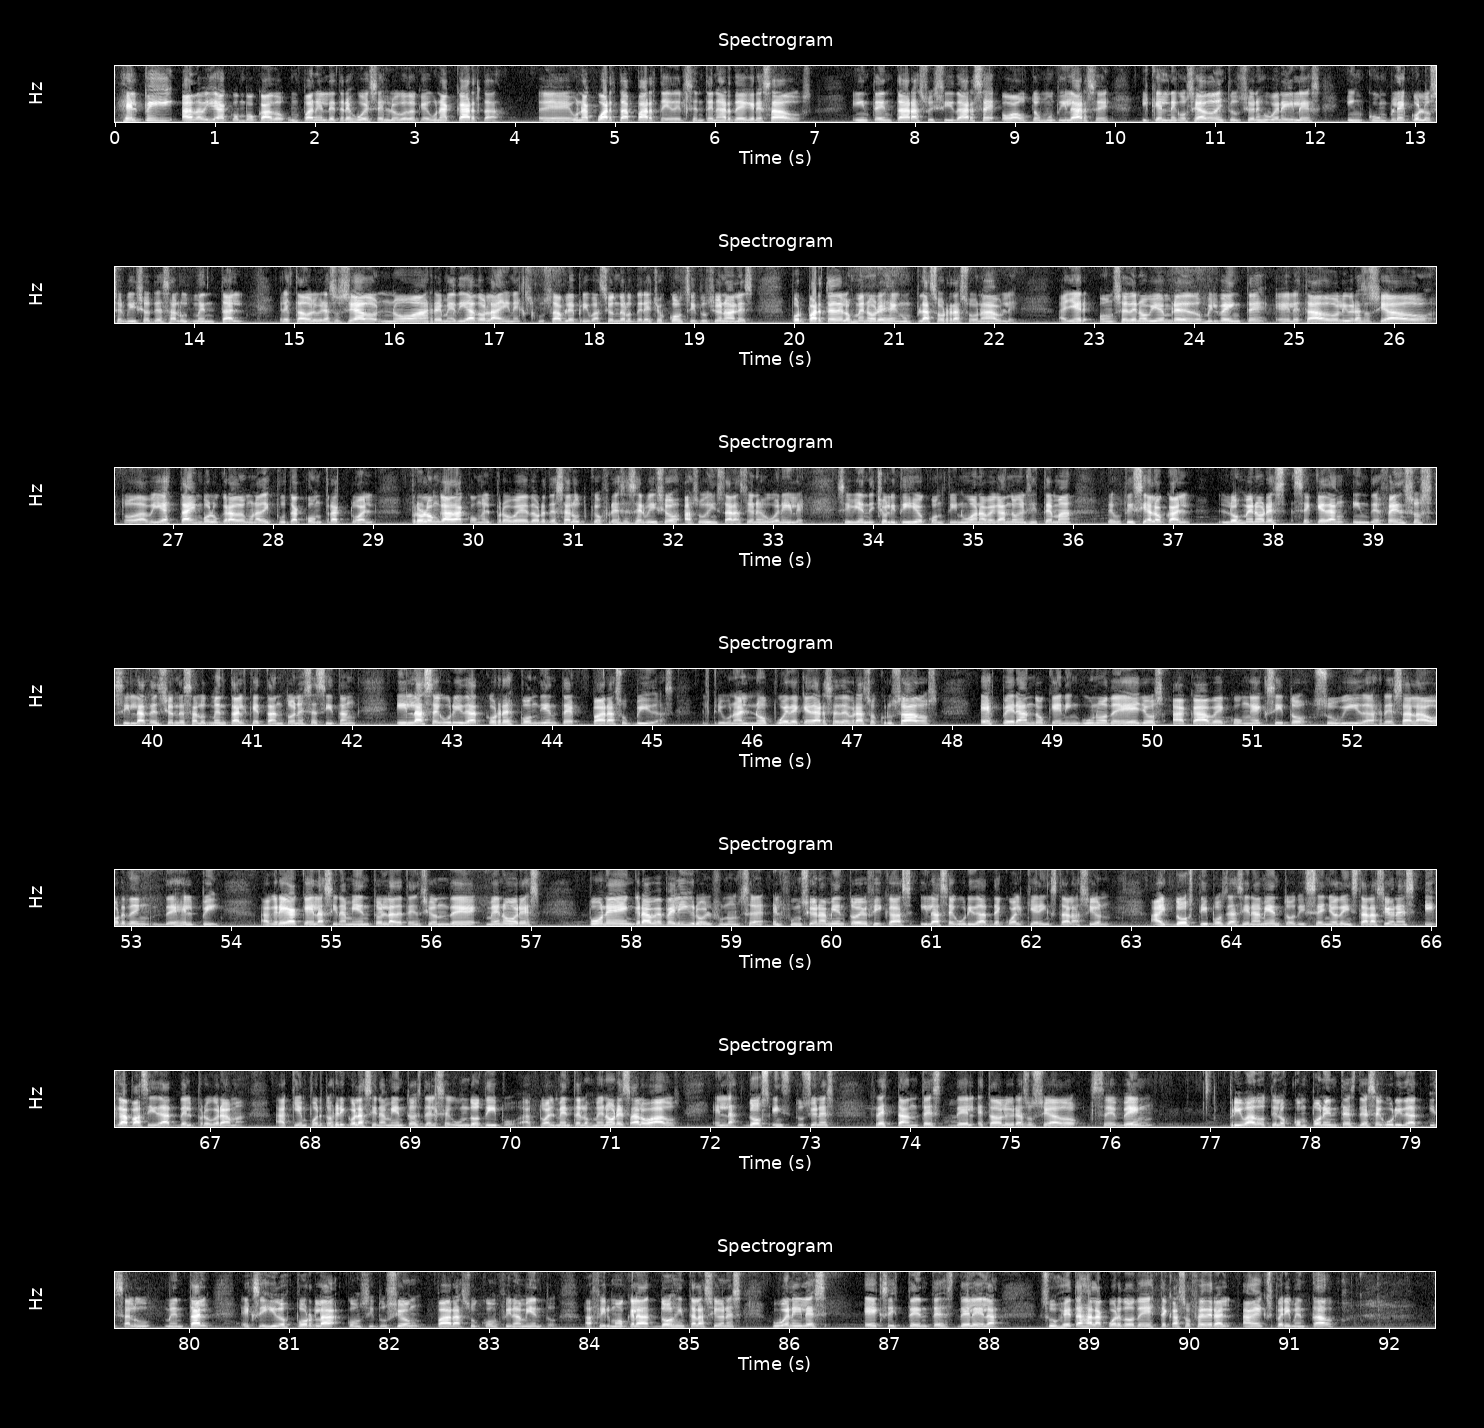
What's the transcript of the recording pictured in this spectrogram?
Helpi había convocado un panel de tres jueces luego de que una carta, eh, una cuarta parte del centenar de egresados intentara suicidarse o automutilarse y que el negociado de instituciones juveniles incumple con los servicios de salud mental. El Estado Libre Asociado no ha remediado la inexcusable privación de los derechos constitucionales por parte de los menores en un plazo razonable. Ayer, 11 de noviembre de 2020, el Estado Libre Asociado todavía está involucrado en una disputa contractual prolongada con el proveedor de salud que ofrece servicios a sus instalaciones juveniles. Si bien dicho litigio continúa navegando en el sistema de justicia local, los menores se quedan indefensos sin la atención de salud mental que tanto necesitan y la seguridad correspondiente para sus vidas. El tribunal no puede quedarse de brazos cruzados esperando que ninguno de ellos acabe con éxito su vida, reza la orden de Gelpi. Agrega que el hacinamiento en la detención de menores pone en grave peligro el, funcionamiento eficaz y la seguridad de cualquier instalación. Hay dos tipos de hacinamiento, diseño de instalaciones y capacidad del programa. Aquí en Puerto Rico el hacinamiento es del segundo tipo. Actualmente los menores alojados en las dos instituciones restantes del Estado Libre Asociado se ven privados de los componentes de seguridad y salud mental exigidos por la Constitución para su confinamiento. Afirmó que las dos instalaciones juveniles existentes de Lela sujetas al acuerdo de este caso federal han experimentado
